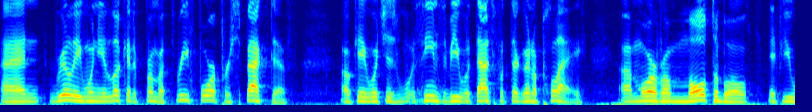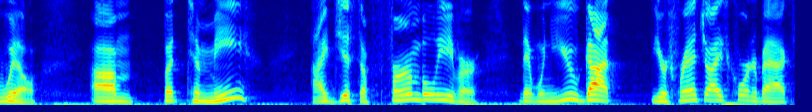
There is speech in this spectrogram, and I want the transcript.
And really, when you look at it from a three-four perspective, okay, which is what seems to be what that's what they're going to play, uh, more of a multiple, if you will. Um, but to me, I just a firm believer that when you've got your franchise quarterback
